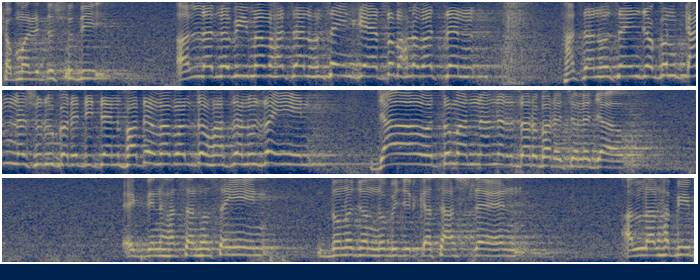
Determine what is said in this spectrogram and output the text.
সম্মানিত সুদী, আল্লাহ নবী ইমাম হাসান হুসাইনকে এত ভালোবাসতেন। হাসান হুসাইন যখন কান্না শুরু করে দিতেন, ফাতেমা বলতো, হাসান হুসাইন, যাও তোমার নানার দরবারে চলে যাও। একদিন হাসান হুসাইন দনোজন নবীজির কাছে আসলেন। আল্লাহর হাবিব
